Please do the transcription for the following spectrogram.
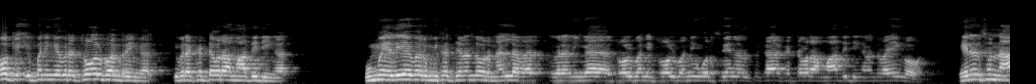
ஓகே இப்ப நீங்க இவரை ட்ரோல் பண்றீங்க. இவரை கெட்டவரா மாத்திட்டீங்க. உண்மையிலேயே இவர் மிகச்சிறந்த ஒரு நல்லவர். இவரை நீங்க ட்ரோல் பண்ணி ட்ரோல் பண்ணி ஒரு சுயநலத்துக்காக கெட்டவரா மாத்திட்டீங்கன்னு வைங்கோ. என்னன்னு சொன்னா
